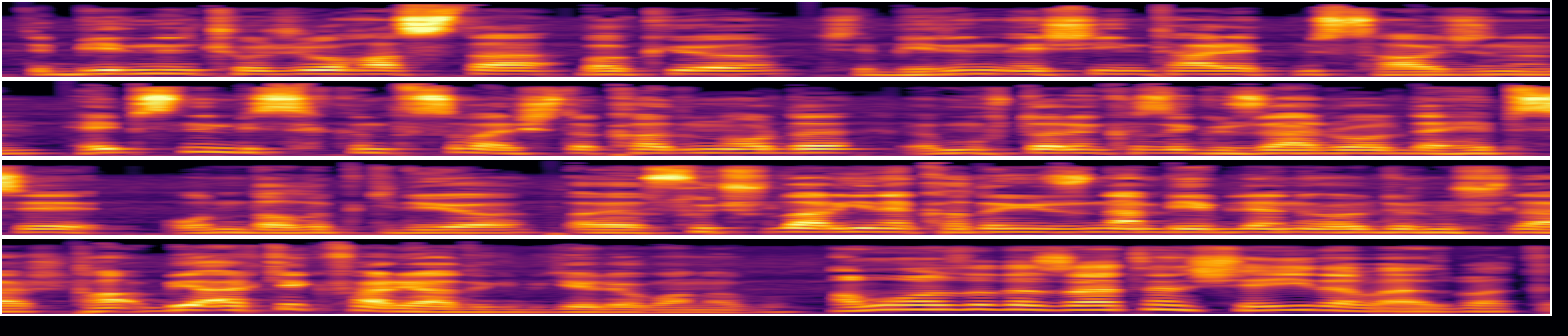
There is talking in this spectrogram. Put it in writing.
işte birinin çocuğu hasta bakıyor. işte birinin eşi intihar etmiş savcının. Hepsinin bir sıkıntısı var. İşte kadın orada e, muhtarın kızı güzel rolde. Hepsi onu da alıp gidiyor. E, suçlular yine kadın yüzünden birbirlerini öldürmüşler. Ta- bir erkek feryadı gibi geliyor bana bu. Ama orada da zaten şeyi de var bak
